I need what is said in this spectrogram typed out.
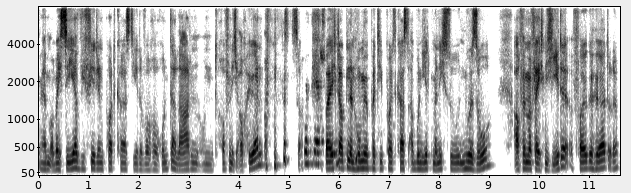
ähm, aber ich sehe ja, wie viel den Podcast jede Woche runterladen und hoffentlich auch hören. so. Weil ich glaube, einen Homöopathie-Podcast abonniert man nicht so nur so, auch wenn man vielleicht nicht jede Folge hört, oder?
